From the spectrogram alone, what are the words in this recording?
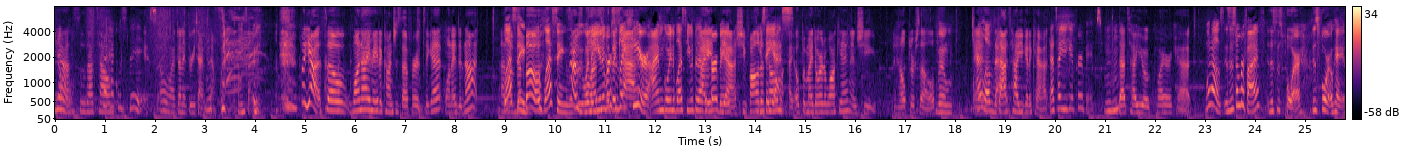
yeah, No. so that's how. What the heck was this? Oh, I've done it three times now. I'm sorry. But yeah, so one I made a conscious effort to get, one I did not. I Blessings. both. Blessings. When the universe is like, cat. here, I'm going to bless you with another I, fur babe. yeah, she followed You us home. yes. I opened my door to walk in, and she helped herself. Boom. I love that. That's how you get a cat. That's how you get fur babes. hmm That's how you acquire a cat. What else? Is this number five? This is four. This is four. Okay.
